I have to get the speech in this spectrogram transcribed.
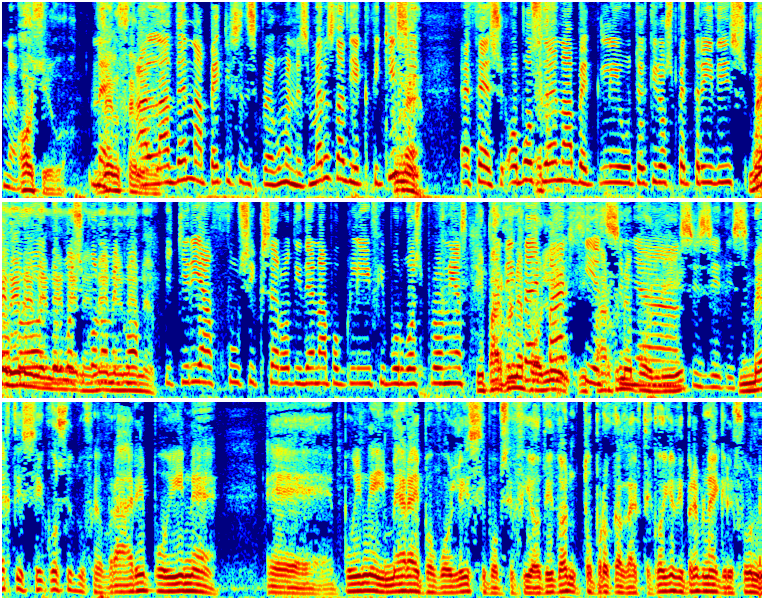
Ναι. Όχι εγώ. Ναι. Δεν θέλω. Αλλά δεν απέκλεισε τις προηγούμενες μέρες να διεκδικήσει ναι. Ε, θέση. Όπως ε... δεν απεκλεί ούτε ο κύριος Πετρίδης, ναι, ο ναι, ναι, ναι, ναι, Οικονομικό, η κυρία Θούση, ξέρω ότι δεν αποκλεί, υφυπουργός πρόνοιας. Υπάρχουν δηλαδή θα πολλοί, υπάρχει υπάρχουν έτσι μια πολλοί συζήτηση. Μέχρι τις 20 του Φεβράρι που είναι ε, που είναι η μέρα υποβολής υποψηφιότητων, το προκατακτικό γιατί πρέπει να εγκριθούν.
